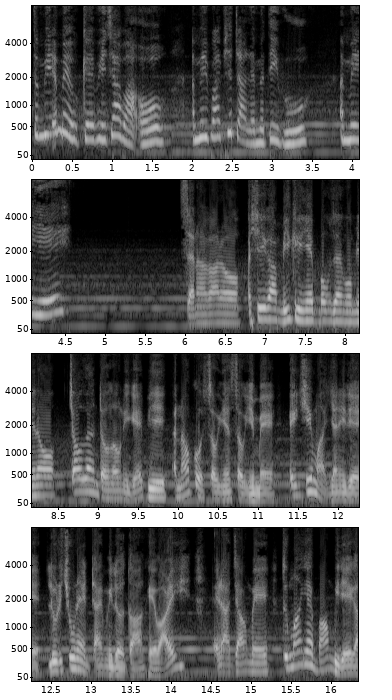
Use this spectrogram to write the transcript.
သမီးအမေကိုကယ်ပေးကြပါဦးအမေဘာဖြစ်တာလဲမသိဘူးအမေရေ ဆန္နာကတော့အရှိကမိခင်ရဲ့ပုံစံကိုမြင်တော့ကြောက်လန့်တုန်လုံးနေခဲ့ပြီးအနောက်ကိုစုံရင်စုံရင်ပဲအိမ်ရှိမှရန်နေတဲ့လူတချို့နဲ့တိုင်ပြီးလို့သွားခဲ့ပါတယ်။အဲဒါကြောင့်ပဲသူမရဲ့ဘောင်းဘီတွေက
